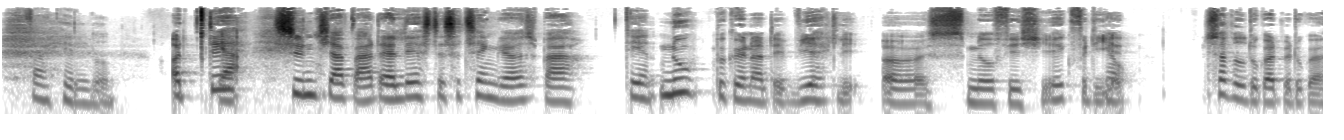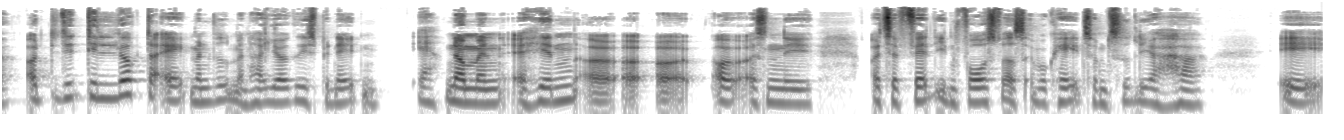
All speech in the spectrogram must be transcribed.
for helvede. Og det Ja. synes jeg bare, da jeg læste så tænkte jeg også bare, Det er, nu begynder det virkelig at smell fishy, ikke? Fordi Jo. så ved du godt, hvad du gør. Og det, det lugter af, at man ved, at man har jogget i spinaten, Ja. når man er henne og, og, og, og, og sådan, øh, og tage fat i en forsvarsadvokat, som tidligere har øh,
